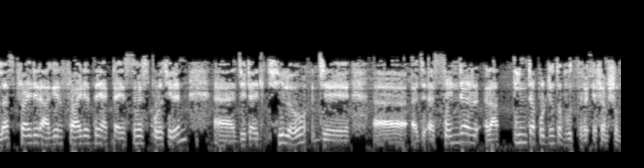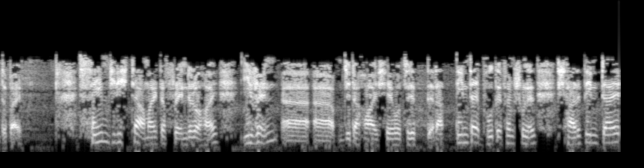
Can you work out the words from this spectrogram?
লাস্ট ফ্রাইডের আগের ফ্রাইডেতে একটা এস এম এস পড়েছিলেন আহ, যেটা ছিল যে সেন্ডার রাত তিনটা পর্যন্ত ভূত এফ এম শুনতে পায়। সেম জিনিসটা আমার একটা ফ্রেন্ডেরও হয়। ইভেন যেটা হয়, সে হচ্ছে যে রাত তিনটায় ভূত এফ এম শুনে সাড়ে তিনটায়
